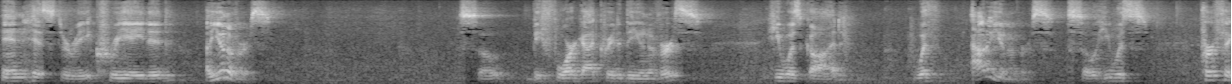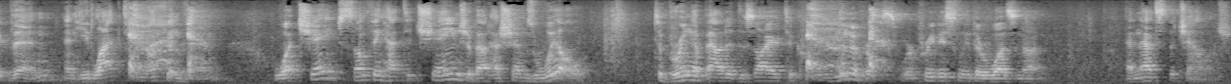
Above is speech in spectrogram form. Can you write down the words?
in history, created a universe. So before God created the universe, he was God without a universe. So he was perfect then, and he lacked nothing then. What changed? Something had to change about Hashem's will to bring about a desire to create a universe where previously there was none. And that's the challenge.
